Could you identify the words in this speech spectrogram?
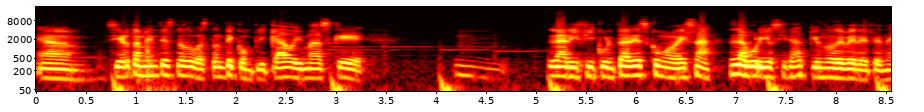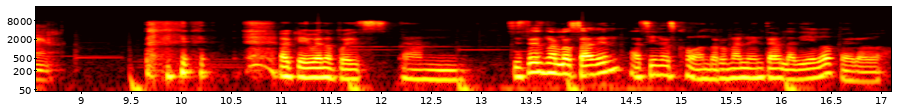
ah, ciertamente ha estado bastante complicado y más que mm, la dificultad es como esa laboriosidad que uno debe de tener. ok, bueno, pues si ustedes no lo saben, así no es como normalmente habla Diego, pero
